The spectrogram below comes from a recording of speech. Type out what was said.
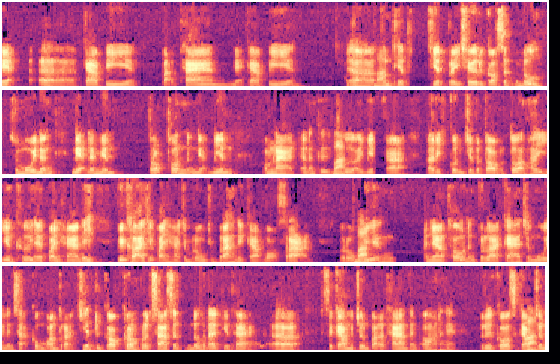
អ្នកការពារបរិស្ថានអ្នកការពារគុណធាតុជាតិប្រៃឈើឬក៏សិទ្ធិមនុស្សជាមួយនឹងអ្នកដែលមានទ្រព្យធននិងអ្នកមានអំណាចអាហ្នឹងគឺធ្វើឲ្យមានការ រិះគន់ជាបន្តបន្ទាប់ហើយយើងឃើញឲ្យបញ្ហានេះវាคล้ายជាបញ្ហាចម្រូងចម្រាសនៃការបកស្រាយរវាងអាជ្ញាធរនិងតុលាការជាមួយនឹងសហគមន៍អន្តរជាតិឬក៏ក្រុមប្រឹក្សាសិទ្ធិមនុស្សដែលគេថាសកម្មជនបដិឋានទាំងអស់ហ្នឹងឬក៏សកម្មជន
